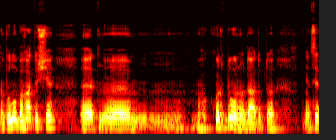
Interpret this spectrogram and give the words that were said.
було багато ще е, кордону. Да? Тобто, це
